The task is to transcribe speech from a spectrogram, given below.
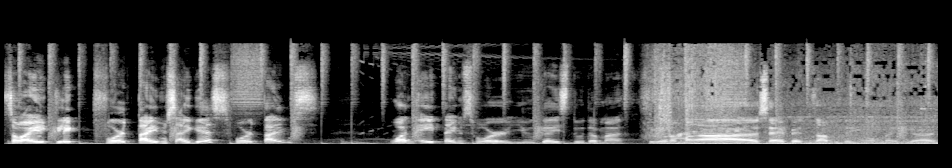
So, I clicked four times, I guess? Four times? 1.8 times 4. You guys do the math. Siguro mga 7 something. Oh my god.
